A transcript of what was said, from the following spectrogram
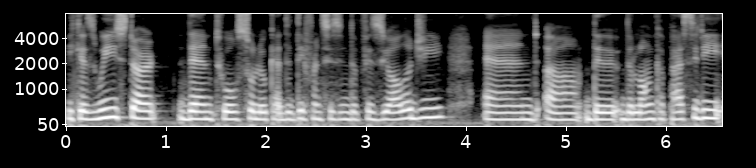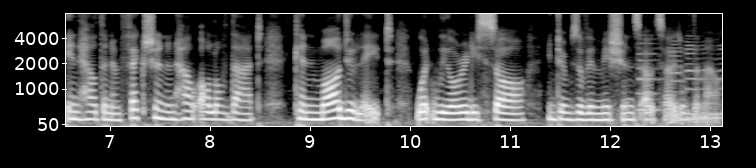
because we start then to also look at the differences in the physiology and uh, the, the lung capacity in health and infection and how all of that can modulate what we already saw in terms of emissions outside of the mouth.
